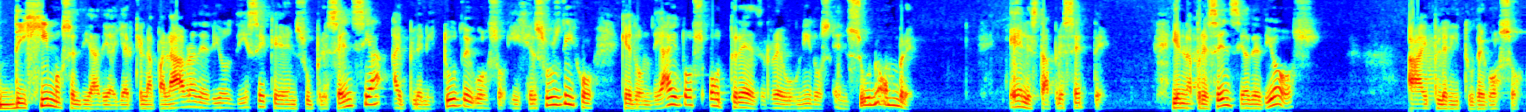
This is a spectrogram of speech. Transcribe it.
Dijimos el día de ayer que la palabra de Dios dice que en su presencia hay plenitud de gozo y Jesús dijo que donde hay dos o tres reunidos en su nombre, Él está presente. Y en la presencia de Dios hay plenitud de gozo.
